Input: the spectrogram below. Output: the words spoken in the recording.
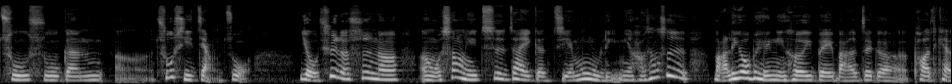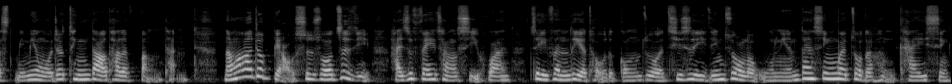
出书跟呃出席讲座。有趣的是呢，嗯，我上一次在一个节目里面，好像是玛丽欧陪你喝一杯吧，这个 podcast 里面，我就听到他的访谈，然后他就表示说自己还是非常喜欢这一份猎头的工作，其实已经做了五年，但是因为做得很开心，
